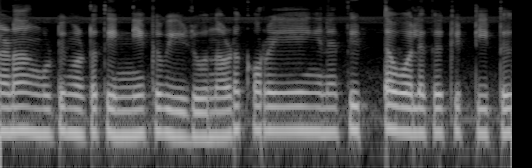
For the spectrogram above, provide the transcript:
കാണാൻ അങ്ങോട്ടും ഇങ്ങോട്ടും തെന്നിയൊക്കെ വീഴുമെന്ന്. അവിടെ കുറേ ഇങ്ങനെ തിട്ട പോലെയൊക്കെ കെട്ടിയിട്ട്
